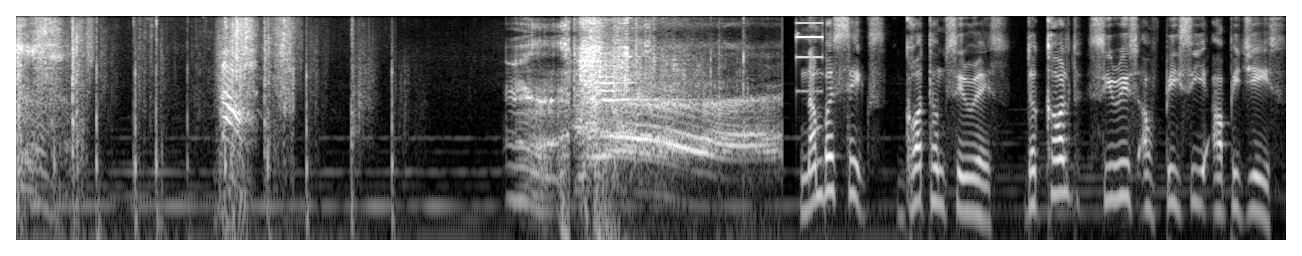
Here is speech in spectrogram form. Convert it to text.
Number 6 Gothic series the cult series of PC RPGs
